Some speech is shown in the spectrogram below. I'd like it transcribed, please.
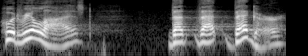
who had realized that that beggar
